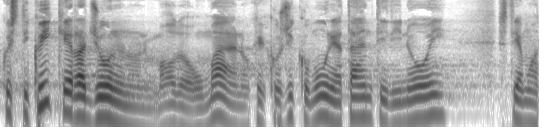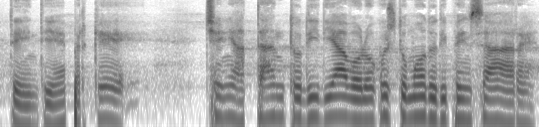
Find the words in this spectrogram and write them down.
questi qui che ragionano in modo umano, che è così comune a tanti di noi, stiamo attenti eh, perché ce ne ha tanto di diavolo questo modo di pensare,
